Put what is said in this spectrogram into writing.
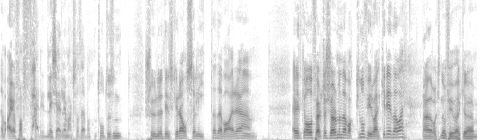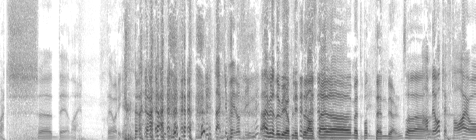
det var jo en forferdelig kjedelig match å se på. 2700 tilskuere er også lite. Det var eh, Jeg vet ikke hva du følte sjøl, men det var ikke noe fyrverkeri i det der. Nei, det var ikke noe fyrverkeri match, eh, det, nei. Det var det ikke. Det er ikke mer å si. Jeg prøvde å by opp litt til dansen der. og Møtte på den bjørnen, så Ja, men det var tøft av deg å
